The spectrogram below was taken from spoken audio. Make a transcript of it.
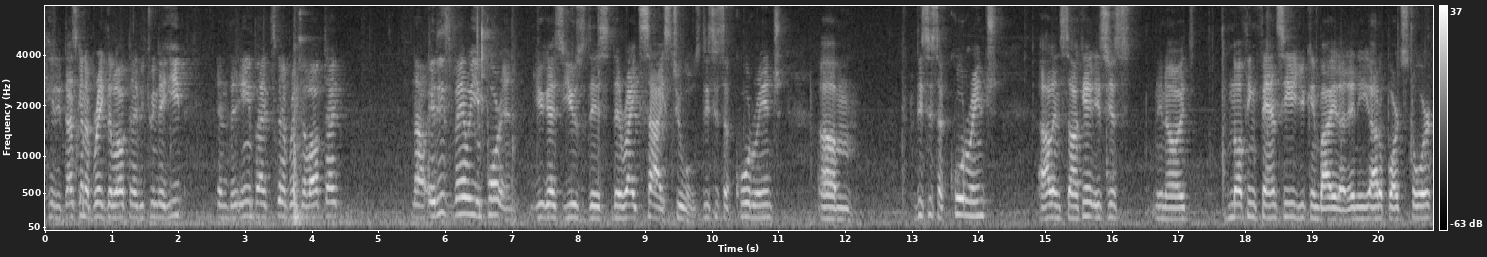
hit it. That's gonna break the Loctite between the heat and the impact. It's gonna break the Loctite. Now it is very important you guys use this the right size tools. This is a quarter inch. Um, this is a quarter inch Allen socket. It's just, you know, it's nothing fancy. You can buy it at any auto parts store.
